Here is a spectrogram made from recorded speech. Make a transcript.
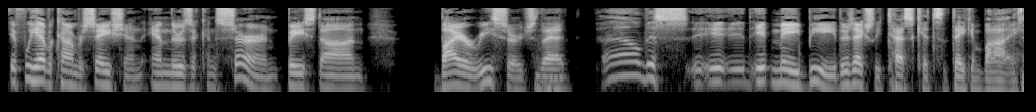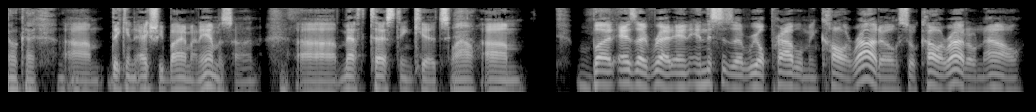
if we have a conversation and there's a concern based on buyer research that well this it, it, may be there's actually test kits that they can buy Okay. um, they can actually buy them on Amazon, uh, meth testing kits. Wow. Um, but as I've read, and, and this is a real problem in Colorado. So Colorado now,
